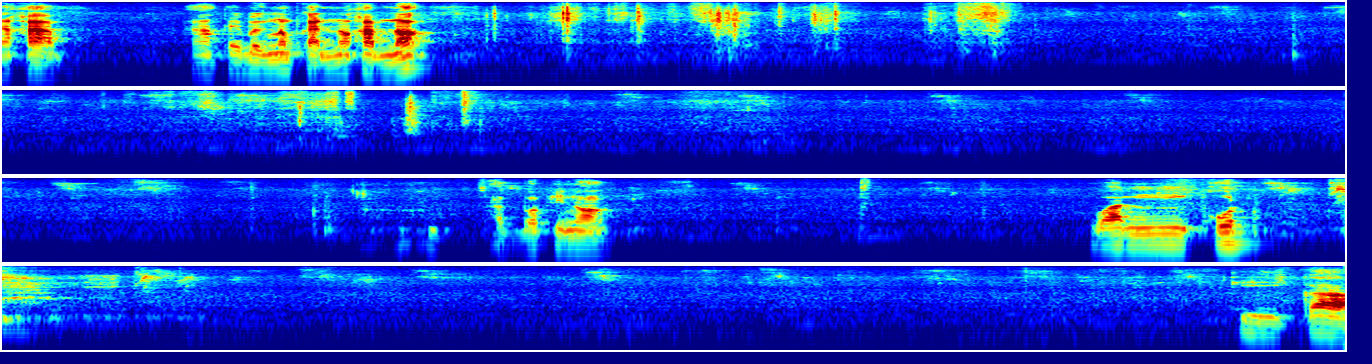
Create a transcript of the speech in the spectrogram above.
นะครับเอาไปเบิ่งน้ำกันเนาะครับเนาะชัดบ่พี่น้อง วันพุธที่เก้า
